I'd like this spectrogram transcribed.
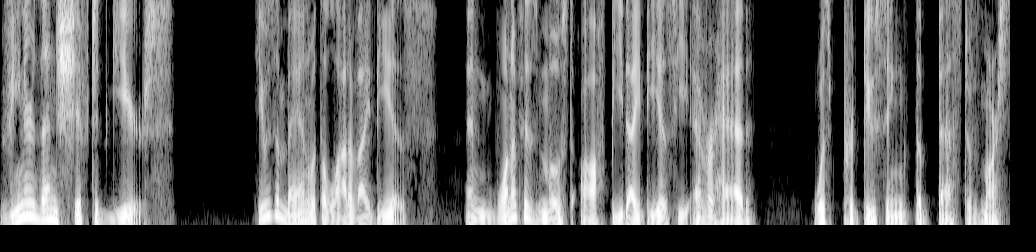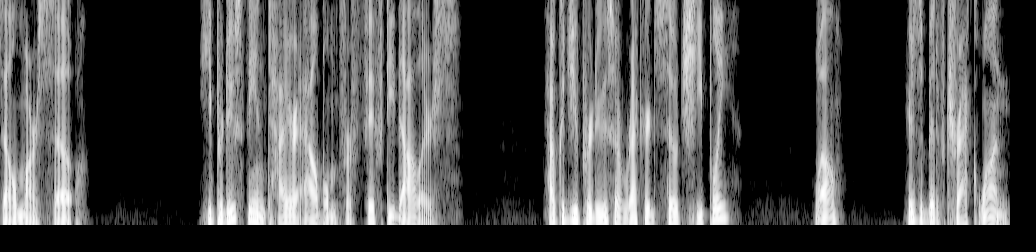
Wiener then shifted gears. He was a man with a lot of ideas, and one of his most offbeat ideas he ever had was producing the best of Marcel Marceau. He produced the entire album for $50. How could you produce a record so cheaply? Well, here's a bit of track one.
